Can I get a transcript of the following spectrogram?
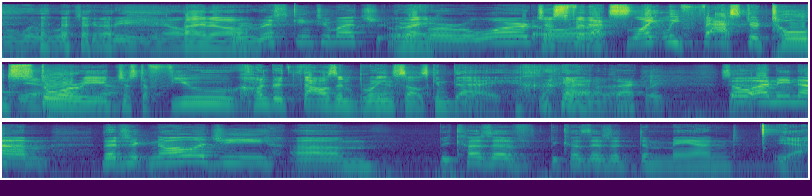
What's it going to be? You know. I know. Are we risking too much, or right. for a reward, just or... for that slightly faster told yeah, story, yeah. just a few hundred thousand brain yeah. cells can die. Yeah, exactly. So I mean, um, the technology, um, because of because there's a demand. Yeah.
